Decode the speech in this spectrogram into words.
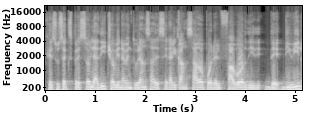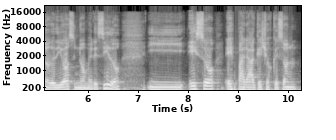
Jesús expresó la dicha o bienaventuranza de ser alcanzado por el favor divino de Dios no merecido. Y eso es para aquellos que son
